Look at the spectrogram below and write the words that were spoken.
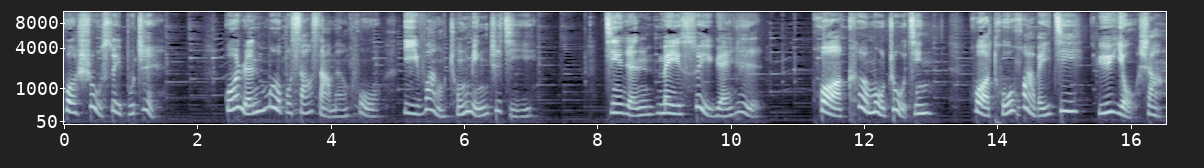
或数岁不至，国人莫不扫洒门户，以望重名之吉。今人每岁元日，或刻木铸金，或图画为鸡于友上，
